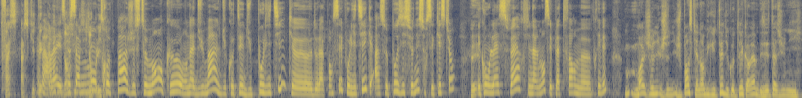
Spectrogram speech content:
face à ce qui était. Alors là, est-ce que ça ne montre pas justement qu'on a du mal du côté du politique, euh, de la pensée politique, à se positionner sur ces questions et qu'on laisse faire finalement ces plateformes euh, privées? Moi, je, je, pense qu'il y a une ambiguïté du côté quand même des États-Unis.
